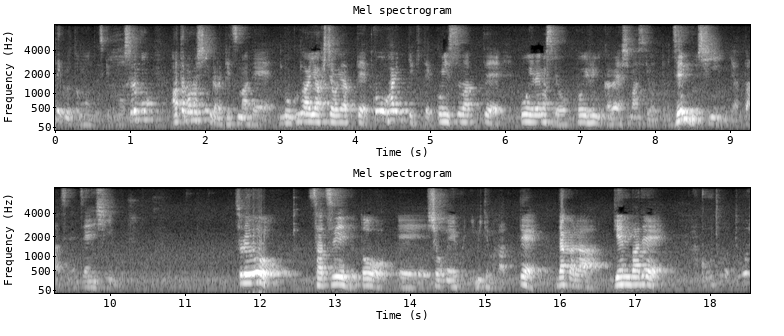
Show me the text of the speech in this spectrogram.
出てくると思うんですけども、それも頭のシーンからケツまで、僕が役者をやって、こう入ってきて、ここに座って、こうやりますよ、こういうふうに輝しますよって、全部シーンやったんですね、全シーン。それを撮影部と、えー照明部に見てもらって、だから現場で、どう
